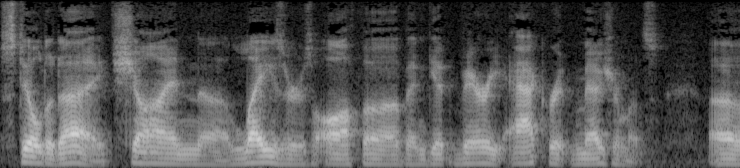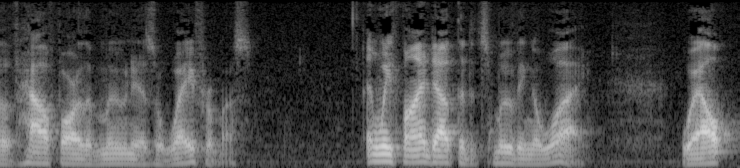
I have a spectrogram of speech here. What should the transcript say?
still today shine uh, lasers off of and get very accurate measurements of how far the moon is away from us. And we find out that it's moving away. Well,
